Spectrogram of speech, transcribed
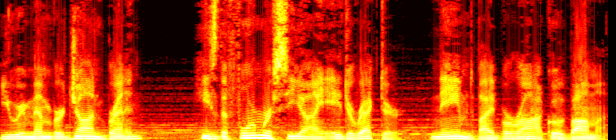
You remember John Brennan? He's the former CIA director, named by Barack Obama,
